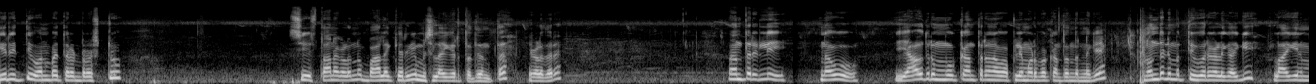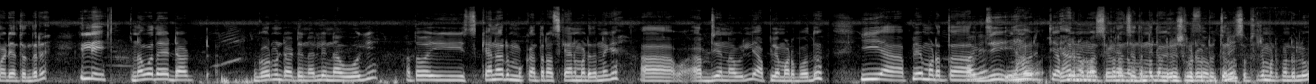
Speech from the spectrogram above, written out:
ಈ ರೀತಿ ಒನ್ ಬೈ ತರಡರಷ್ಟು ಸಿ, ಸ್ಥಾನಗಳನ್ನು ಬಾಲಕಿಯರಿಗೆ ಮೀಸಲಾಗಿರ್ತದೆ ಅಂತ ಹೇಳಿದ್ದಾರೆ. ನಂತರ ಇಲ್ಲಿ ನಾವು ಯಾವುದ್ರ ಮುಖಾಂತರ ನಾವು ಅಪ್ಲೈ ಮಾಡ್ಬೇಕಂತಂದ್ರೆ ನನಗೆ ನೋಂದಣಿ ಮತ್ತು ವಿವರಗಳಿಗಾಗಿ ಲಾಗಿನ್ ಮಾಡಿ ಅಂತಂದರೆ ಇಲ್ಲಿ ನವೋದಯ ಡಾಟ್ ಗೌರ್ಮೆಂಟ್ ಡಾಟ್ ಇನ್ನಲ್ಲಿ ನಾವು ಹೋಗಿ ಅಥವಾ ಈ ಸ್ಕ್ಯಾನರ್ ಮುಖಾಂತರ ಸ್ಕ್ಯಾನ್ ಮಾಡಿದ್ರೆ ನನಗೆ ಆ ಅರ್ಜಿಯನ್ನು ನಾವು ಇಲ್ಲಿ ಅಪ್ಲೈ ಮಾಡ್ಬೋದು. ಈ ಅಪ್ಲೈ ಮಾಡೋ ಅರ್ಜಿ ಯಾವ ರೀತಿ ಅಪ್ಲೈ ಮಾಡೋದು ಸಬ್ಸ್ಕ್ರೈಬ್ ಮಾಡ್ಕೊಂಡಲು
